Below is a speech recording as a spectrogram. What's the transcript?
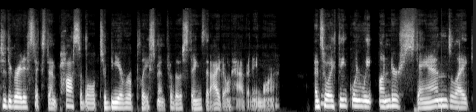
to the greatest extent possible to be a replacement for those things that I don't have anymore. And so I think when we understand like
